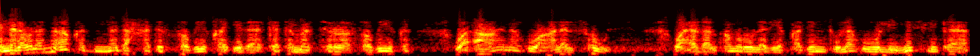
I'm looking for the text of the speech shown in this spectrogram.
إن العلماء قد مدحت الصديق إذا كتم سر صديقه وأعانه على الفوز وهذا الأمر الذي قدمت له لمثلك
